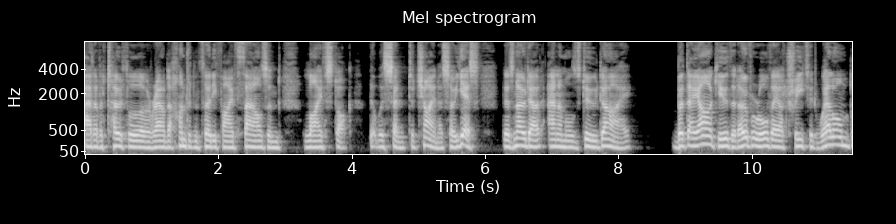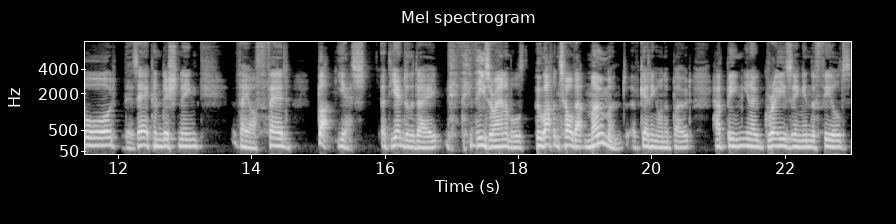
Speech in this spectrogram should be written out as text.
out of a total of around 135,000 livestock that was sent to China. So yes, there's no doubt animals do die. But they argue that overall they are treated well on board. There's air conditioning. They are fed. But yes, at the end of the day, these are animals who, up until that moment of getting on a boat, have been, you know, grazing in the fields.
